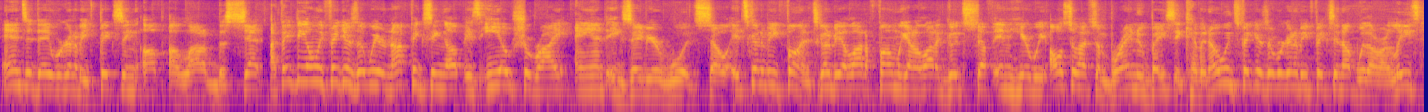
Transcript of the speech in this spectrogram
and today we're going to be fixing up a lot of the set. I think the only figures that we are not fixing up is Io Shirai and Xavier Woods, so it's going to be fun. It's going to be a lot of fun. We got a lot of good stuff in here. We also have some brand new basic basic Kevin Owens figures that we're going to be fixing up with our elites.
